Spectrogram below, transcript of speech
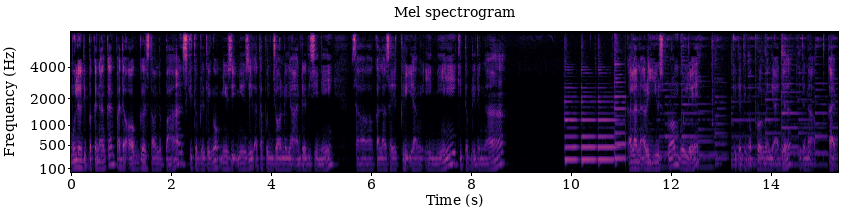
Mula diperkenalkan pada Ogos tahun lepas. Kita boleh tengok music-music ataupun genre yang ada di sini. So, kalau saya klik yang ini, kita boleh dengar. Kalau nak reuse prompt boleh kita tengok prompt yang dia ada kita nak type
